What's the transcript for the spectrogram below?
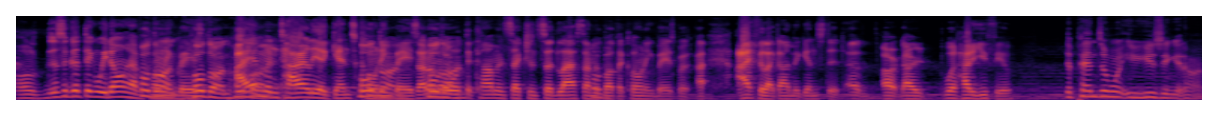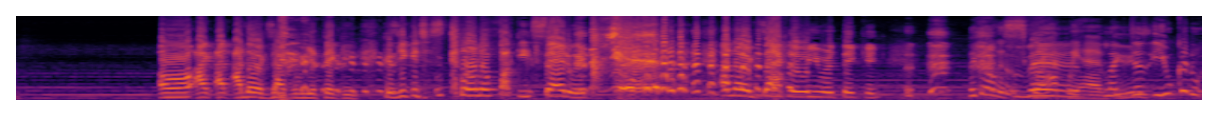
Well, this is a good thing we don't have Hold cloning on, bays. hold on, hold I am entirely against Hold cloning on, bays. I don't know on. what the comment section said last time about the cloning bays, but I, I feel like I'm against it. Uh, are, are, what? How do you feel? Depends on what you're using it on. Oh, I, I, I know exactly what you're thinking. Because you could just clone a fucking sandwich. Yeah! I know exactly what you were thinking. Look at all the scrap we have, like dude. just you could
